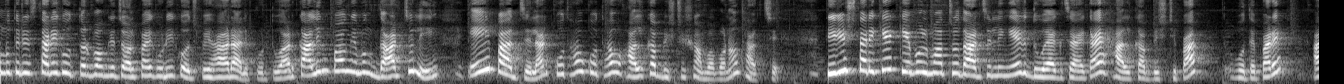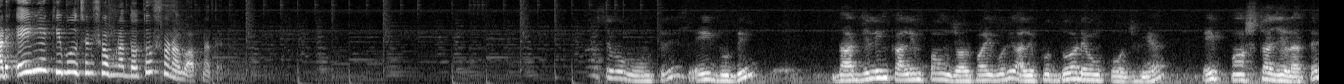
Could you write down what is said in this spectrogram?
উনত্রিশ তারিখ উত্তরবঙ্গে জলপাইগুড়ি, কোচবিহার, আলিপুরদুয়ার, কালিম্পং এবং দার্জিলিং এই পাঁচ জেলার কোথাও কোথাও হালকা বৃষ্টির সম্ভাবনাও থাকছে। তিরিশ তারিখে কেবলমাত্র দার্জিলিং এর দু এক জায়গায় হালকা বৃষ্টিপাত হতে পারে। আর এই নিয়ে কি বলছেন সোমনাথ দত্ত, শোনাবো আপনাদের। এবং উনত্রিশ, এই দুদিন দার্জিলিং, কালিম্পং, জলপাইগুড়ি, আলিপুরদুয়ার এবং কোচবিহার। এই পাঁচটা জেলাতে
